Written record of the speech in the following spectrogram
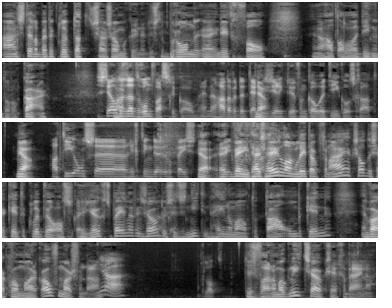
aanstellen bij de club. Dat zou zomaar kunnen. Dus de bron eh, in dit geval eh, haalt allerlei dingen door elkaar. Stel dat dat rond was gekomen, hè, dan hadden we de technisch Ja. directeur van Go Ahead Eagles gehad. Ja, Had die ons eh, richting de Europese Ja, ik weet niet. Hij is heel lang lid ook van Ajax al, dus hij kent de club wel als jeugdspeler en zo. Ja, Dus het is niet een helemaal totaal onbekende. En waar kwam Mark Overmars vandaan? Ja, klopt. Dus waarom ook niet, zou ik zeggen bijna.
